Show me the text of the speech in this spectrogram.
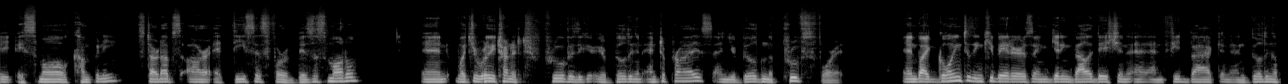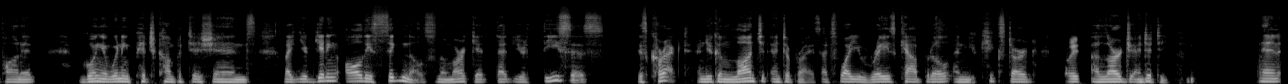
a, a small company. Startups are a thesis for a business model. And what you're really trying to prove is you're building an enterprise and you're building the proofs for it. And by going to the incubators and getting validation and, and feedback and, and building upon it, going and winning pitch competitions, like you're getting all these signals from the market that your thesis is correct and you can launch an enterprise. That's why you raise capital and you kickstart a large entity. And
